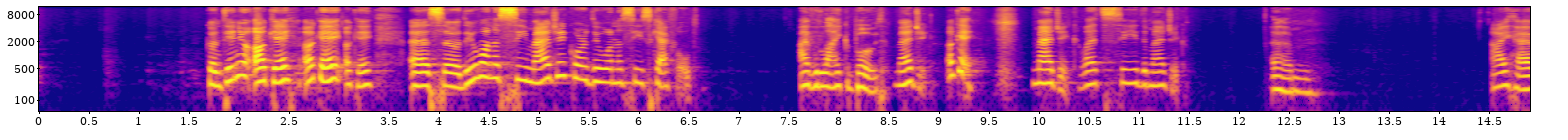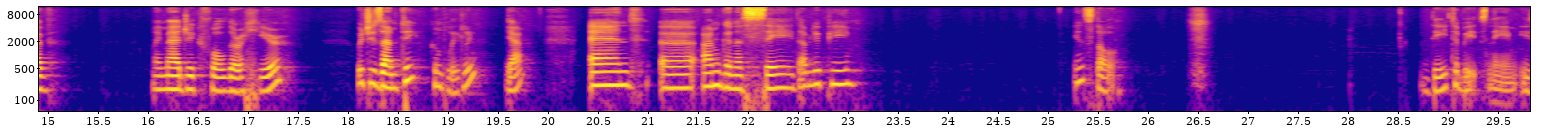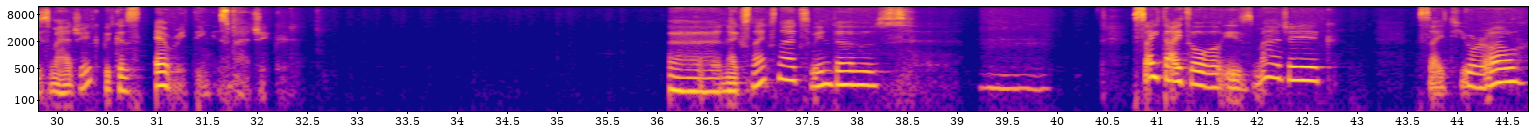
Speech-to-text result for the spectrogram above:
Continue? Okay, okay, okay. Uh, so do you want to see magic or do you want to see scaffold? I would like both. Magic. Okay, magic. Let's see the magic. Um, I have my magic folder here which is empty completely, yeah. And uh, I'm gonna say WP install. Database name is magic because everything is magic. Uh, next, next, next, Windows. Mm. Site title is magic. Site URL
